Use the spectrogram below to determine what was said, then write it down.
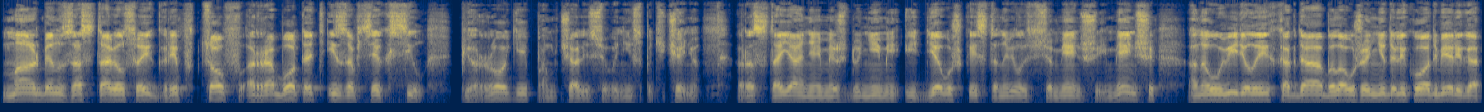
Мальбин заставил своих гребцов работать изо всех сил. Пироги помчались вниз по течению. Расстояние между ними и девушкой становилось все меньше и меньше. Она увидела их, когда была уже недалеко от берега.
